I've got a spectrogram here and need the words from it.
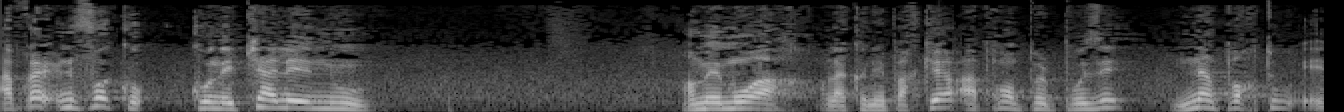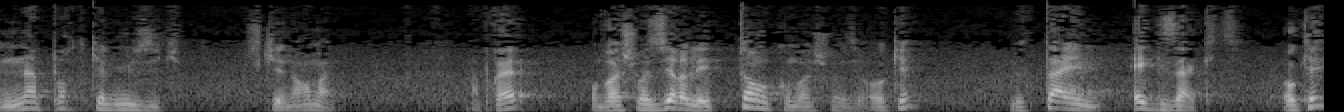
après, une fois qu'on est calé, nous, en mémoire, on la connaît par cœur, après on peut le poser n'importe où et n'importe quelle musique, ce qui est normal. Après, on va choisir les temps qu'on va choisir, ok? Le time exact, ok?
